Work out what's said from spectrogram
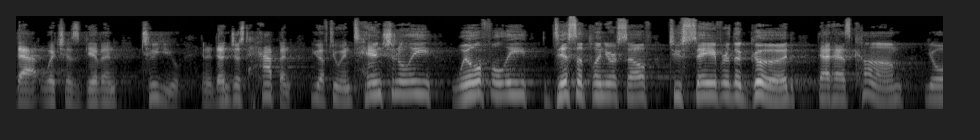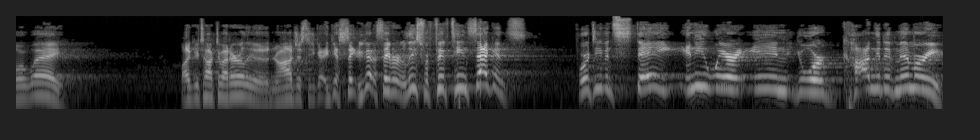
that which is given to you. And it doesn't just happen. You have to intentionally, willfully discipline yourself to savor the good that has come your way. Like we talked about earlier, the neurologist, you got, you got to savor at least for 15 seconds for it to even stay anywhere in your cognitive memory.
